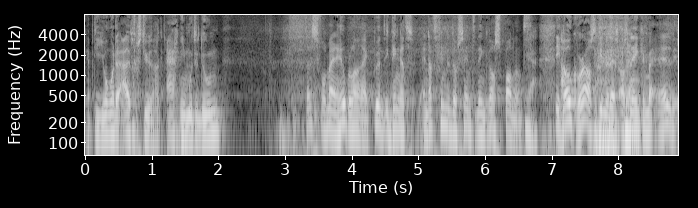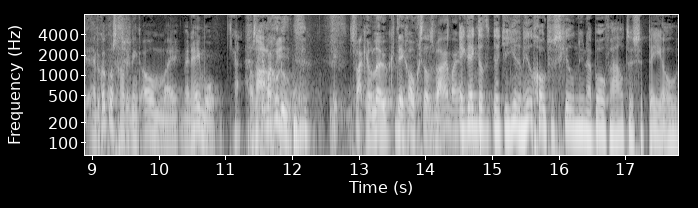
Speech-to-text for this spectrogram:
heb die jongen eruit gestuurd. Dat had ik eigenlijk niet moeten doen. Dat is volgens mij een heel belangrijk punt. Ik denk dat, en dat vinden docenten denk ik wel spannend. Ja. Ik ook hoor, als ik in de les, als in één keer, heb ik ook wel eens gehad. Ik denk, oh mijn, mijn hemel. Ja. Als ik het maar goed doe. Het is vaak heel leuk, tegenovergesteld is waar. Maar Ik denk dat, dat je hier een heel groot verschil nu naar boven haalt tussen PO,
